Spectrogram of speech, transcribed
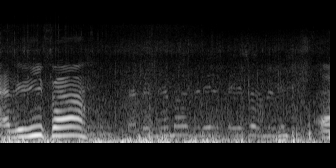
Ja, vi er lige før. Ja.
